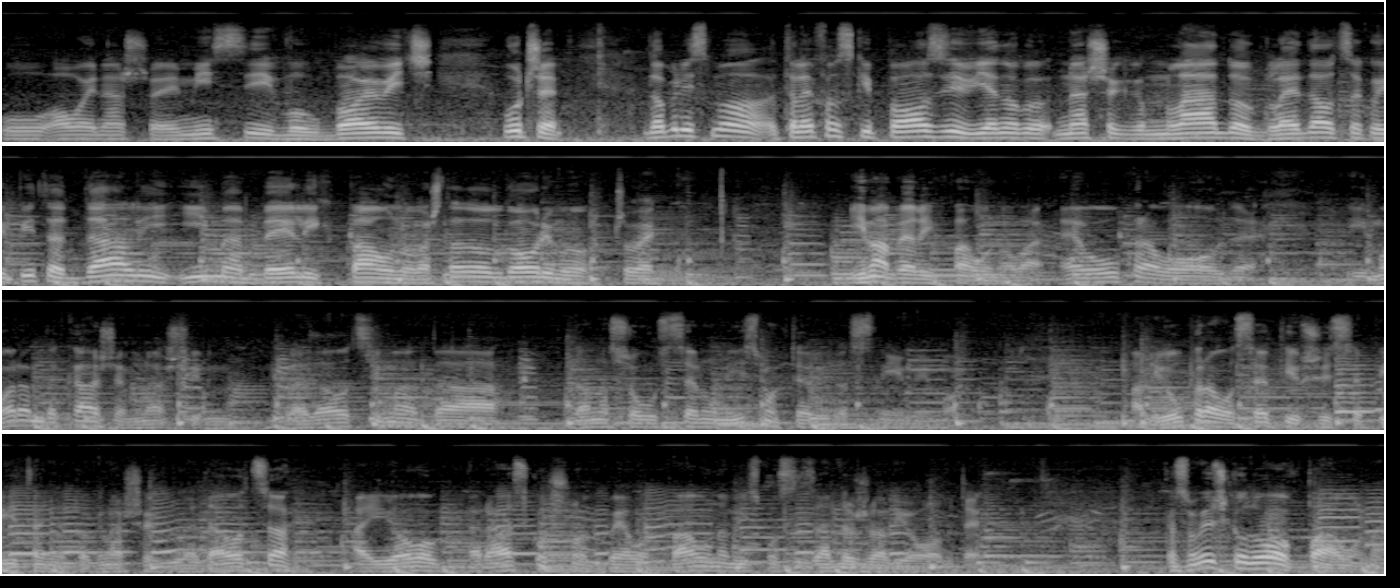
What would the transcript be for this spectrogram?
u ovoj našoj emisiji, Vuk Bojović. Vuče, dobili smo telefonski poziv jednog našeg mladog gledalca koji pita da li ima belih paunova. Šta da odgovorimo čoveku? Ima belih paunova, evo upravo ovde. I moram da kažem našim gledalcima da danas ovu scenu nismo hteli da snimimo. Ali upravo setivši se pitanja tog našeg gledalca, a i ovog raskošnog belog pauna, mi smo se zadržali ovde. Kad smo već kod ovog pauna,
